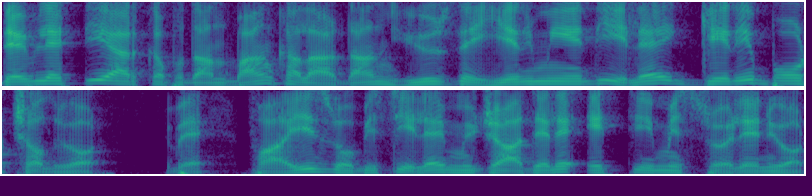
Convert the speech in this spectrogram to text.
devlet diğer kapıdan bankalardan %27 ile geri borç alıyor ve faiz lobisiyle mücadele ettiğimiz söyleniyor.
